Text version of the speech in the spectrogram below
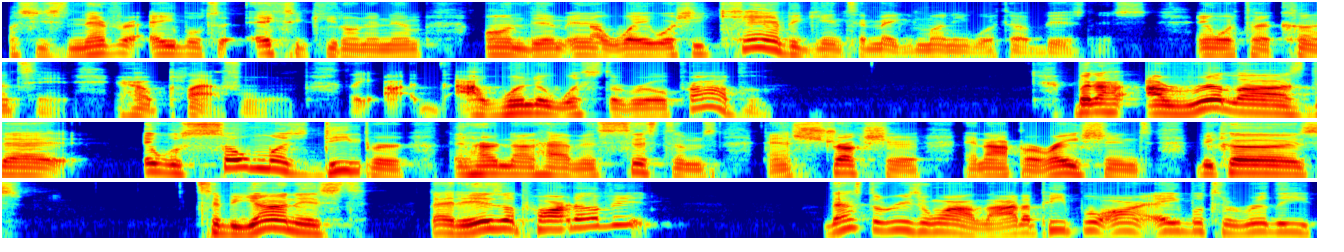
but she's never able to execute on them on them in a way where she can begin to make money with her business and with her content and her platform. Like I, I wonder what's the real problem. But I, I realized that it was so much deeper than her not having systems and structure and operations because to be honest, that is a part of it. That's the reason why a lot of people aren't able to really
